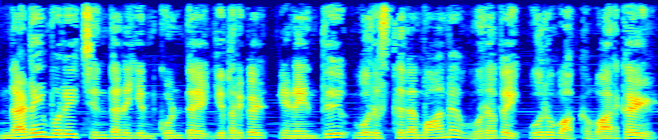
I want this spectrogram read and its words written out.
நடைமுறை சிந்தனையும் கொண்ட இவர்கள் இணைந்து ஒரு ஸ்திரமான உறவை உருவாக்குவார்கள்.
